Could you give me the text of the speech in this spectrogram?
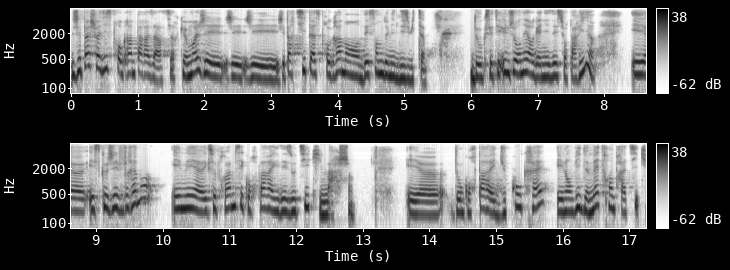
J'ai pas choisi ce programme par hasard. C'est-à-dire que moi, j'ai participé à ce programme en décembre 2018. Donc, c'était une journée organisée sur Paris. Et, euh, et ce que j'ai vraiment aimé avec ce programme, c'est qu'on repart avec des outils qui marchent. Et euh, donc, on repart avec du concret et l'envie de mettre en pratique.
